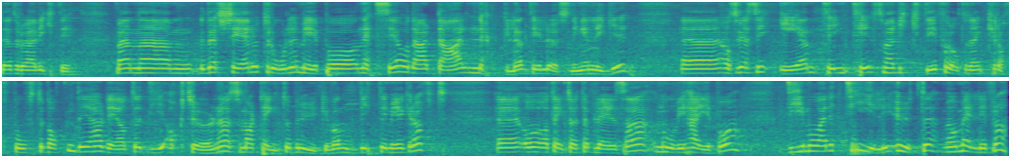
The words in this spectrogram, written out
Det tror jeg er viktig. Men um, det skjer utrolig mye på nettsida, og det er der nøkkelen til løsningen ligger. Uh, og så vil jeg si én ting til som er viktig i forhold til den kraftbehovsdebatten. Det er det at de aktørene som har tenkt å bruke vanvittig mye kraft, uh, og har tenkt å etablere seg, noe vi heier på, de må være tidlig ute med å melde ifra.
